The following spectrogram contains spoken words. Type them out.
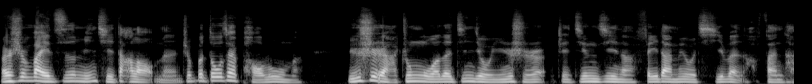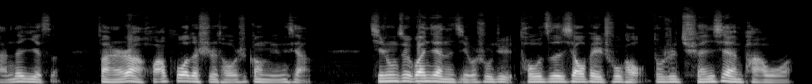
而是外资民企大佬们，这不都在跑路吗？于是啊，中国的金九银十，这经济呢，非但没有企稳反弹的意思，反而啊，滑坡的势头是更明显了。其中最关键的几个数据，投资、消费、出口都是全线趴窝。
